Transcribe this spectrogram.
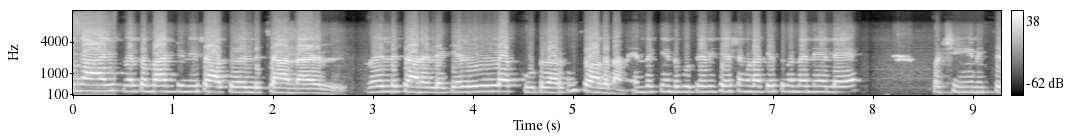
Hello guys welcome back to Nisha's world channel world ചാനലിലേക്ക് എല്ലാ കൂട്ടുകാർക്കും സ്വാഗതം. എന്തൊക്കെയുണ്ട് കൂട്ടിലെ വിശേഷങ്ങളൊക്കെ? സുഖം തന്നെയല്ലേ? അപ്പൊ ക്ഷീണിച്ച്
